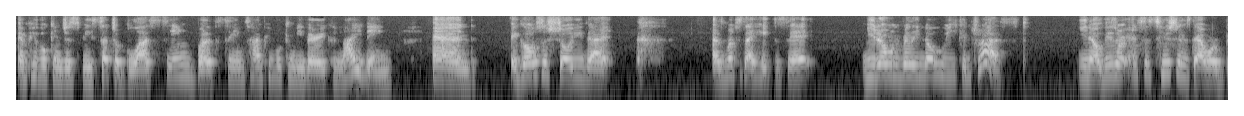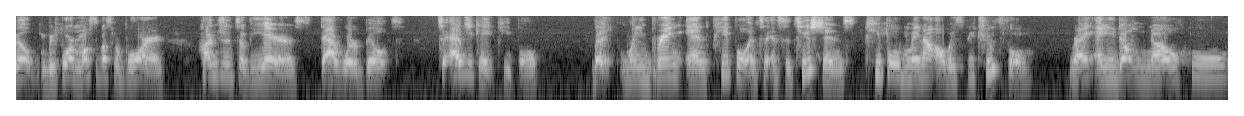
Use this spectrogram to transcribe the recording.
and people can just be such a blessing, but at the same time, people can be very conniving and it goes to show you that, as much as I hate to say it, you don't really know who you can trust. You know, these are institutions that were built before most of us were born, hundreds of years that were built to educate people. But when you bring in people into institutions, people may not always be truthful, right? And you don't know who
